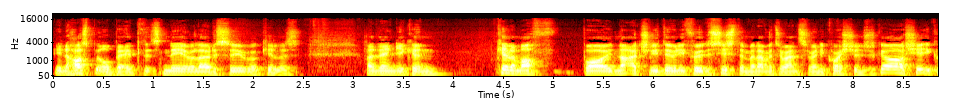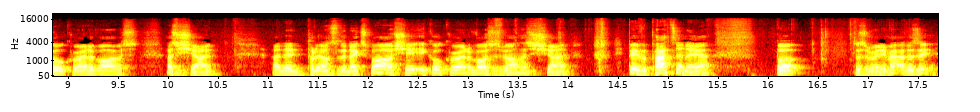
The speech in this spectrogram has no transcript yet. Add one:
in a hospital bed that's near a load of serial killers, and then you can kill them off by not actually doing it through the system and having to answer any questions. Just go, oh shit, he caught coronavirus. That's a shame. And then put it onto the next one. Oh shit, he caught coronavirus as well. That's a shame. Bit of a pattern here, but doesn't really matter, does it?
